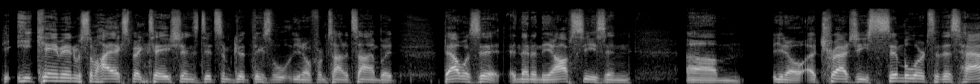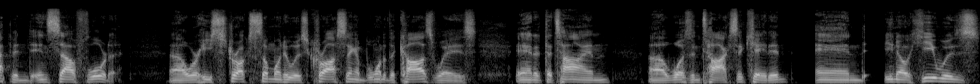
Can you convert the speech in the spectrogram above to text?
he, he came in with some high expectations, did some good things, you know, from time to time, but that was it. And then in the offseason, um, you know, a tragedy similar to this happened in South Florida, uh, where he struck someone who was crossing one of the causeways, and at the time uh, was intoxicated, and you know he was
